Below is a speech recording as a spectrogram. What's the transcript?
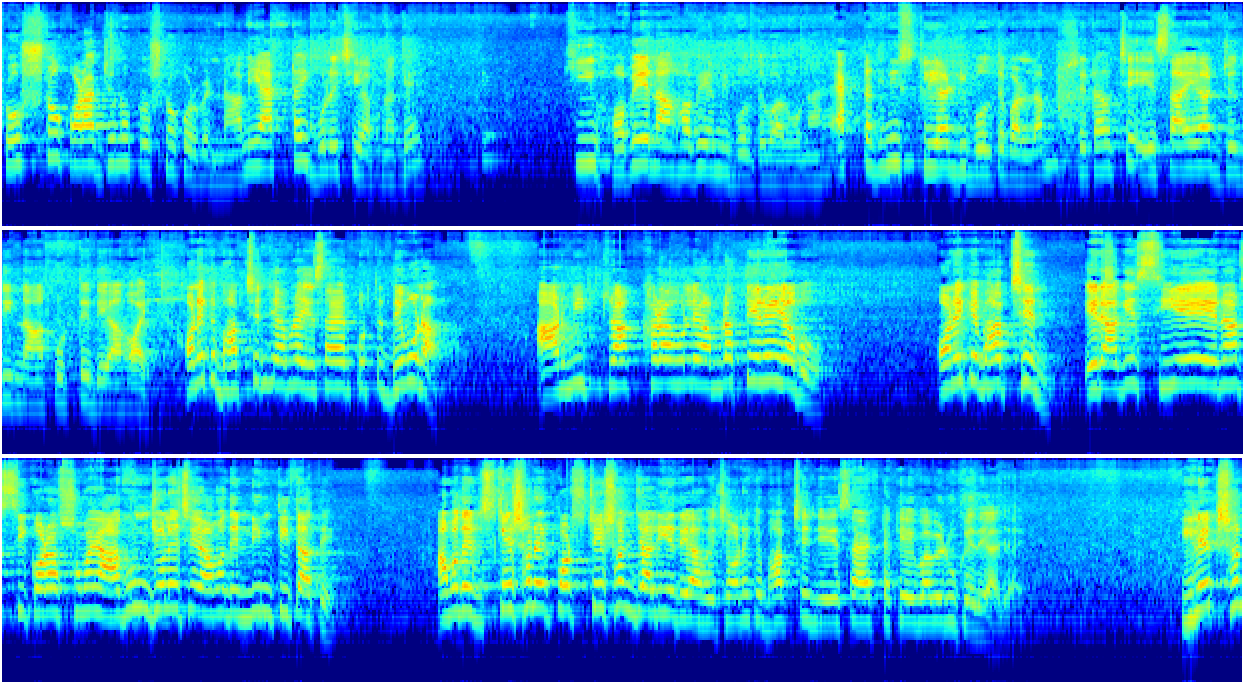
প্রশ্ন করার জন্য প্রশ্ন করবেন না। আমি একটাই বলেছি আপনাকে, কি হবে, না হবে আমি বলতে পারব না। একটা জিনিস ক্লিয়ারলি বলতে পারলাম, সেটা হচ্ছে এসআইআর যদি না করতে দেয়া হয়। অনেকে ভাবছেন যে আমরা এসআইআর করতে দেব না। আর্মির ট্রাক খাড়া হলে আমরা তেরে যাব। অনেকে ভাবছেন এর আগে সিএ এনআরসি করার সময় আগুন জ্বলেছে আমাদের নিমতিতাতে। আমাদের স্টেশনের পর স্টেশন জ্বালিয়ে দেওয়া হয়েছে। অনেকে ভাবছেন যে এসআইআরটাকে এইভাবে রুখে দেওয়া যায়। ইলেকশন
